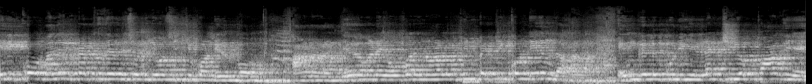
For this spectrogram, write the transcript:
எரிக்கோ மதில் கிடக்குது என்று சொல்லி யோசித்துக் கொண்டிருப்போம். ஆனால் தேவனை ஒவ்வொரு நாளும் பின்பற்றி கொண்டிருந்தால் எங்களுக்குரிய லட்சிய பாதையை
